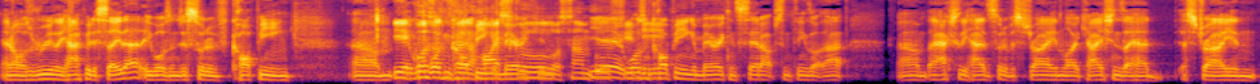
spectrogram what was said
and I was really happy to see that he wasn't just sort of copying. Um, Yeah, it wasn't for high school or some yeah, it wasn't here. copying American setups and things like that. Um, they actually had sort of Australian locations. They had Australian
